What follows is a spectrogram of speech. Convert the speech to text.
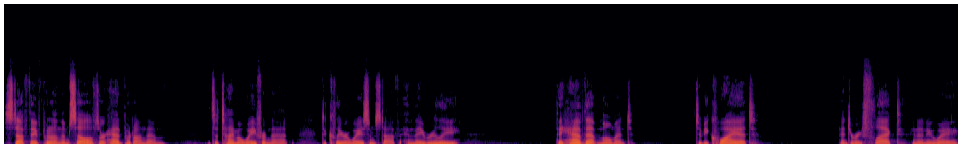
stuff they've put on themselves or had put on them. It's a time away from that to clear away some stuff. And they really they have that moment to be quiet and to reflect in a new way.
